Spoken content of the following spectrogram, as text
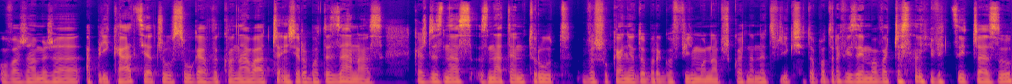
uważamy, że aplikacja czy usługa wykonała część roboty za nas. Każdy z nas zna ten trud wyszukania dobrego filmu, na przykład na Netflixie. To potrafi zajmować czasami więcej czasu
